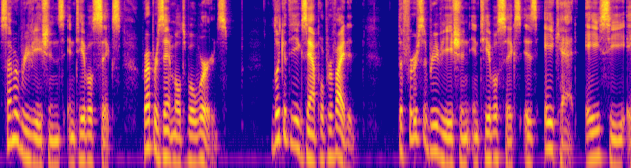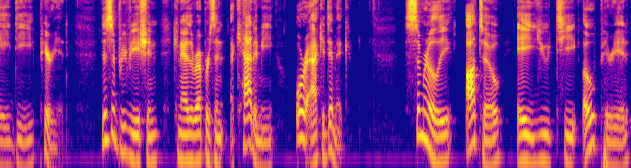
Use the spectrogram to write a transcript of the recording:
Some abbreviations in Table 6 represent multiple words. Look at the example provided. The first abbreviation in Table 6 is ACAD, A-C-A-D, period. This abbreviation can either represent academy or academic. Similarly, auto, A-U-T-O, period,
